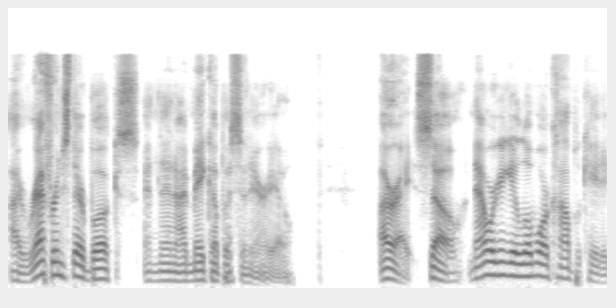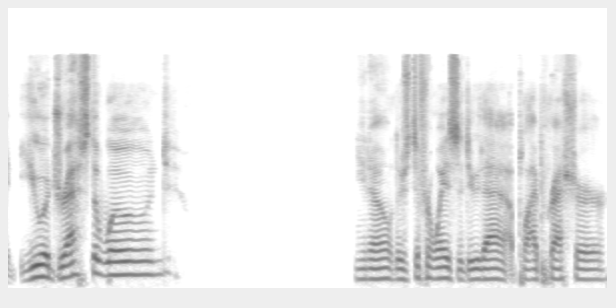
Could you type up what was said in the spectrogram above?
I reference their books and then I make up a scenario. All right. So now we're going to get a little more complicated. You address the wound. You know, there's different ways to do that. Apply pressure.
